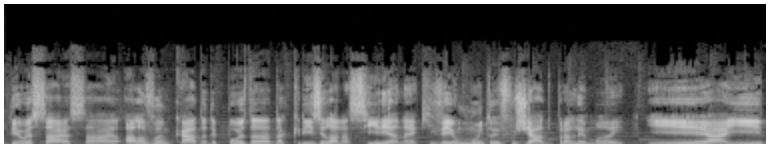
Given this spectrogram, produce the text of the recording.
deu essa, essa alavancada depois da, da crise lá na Síria, né? Que veio muito refugiado para a Alemanha. E aí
